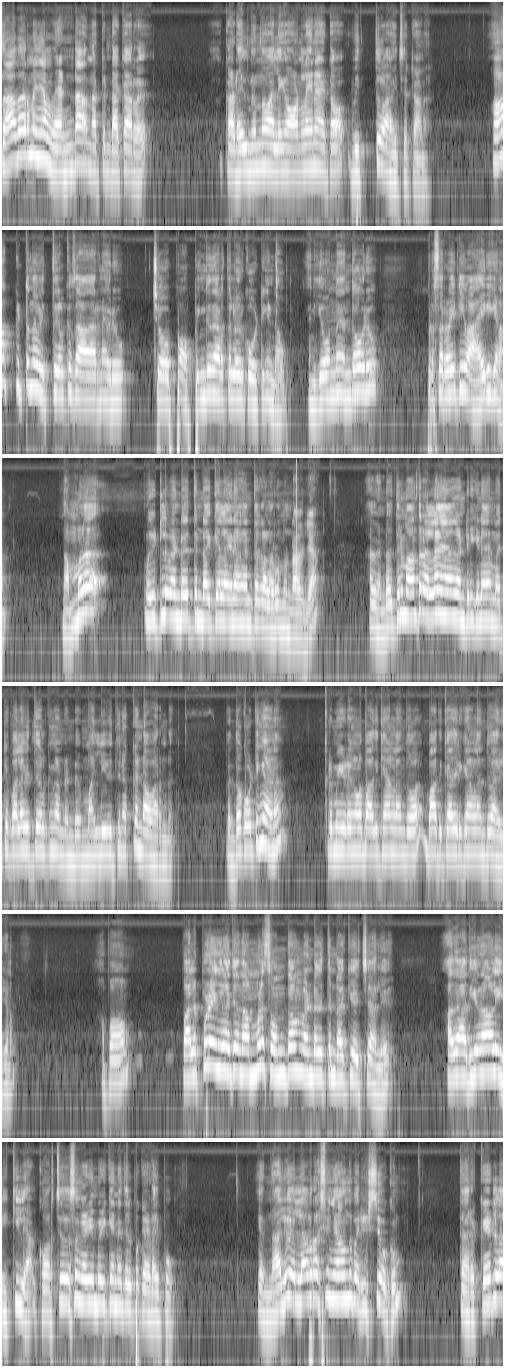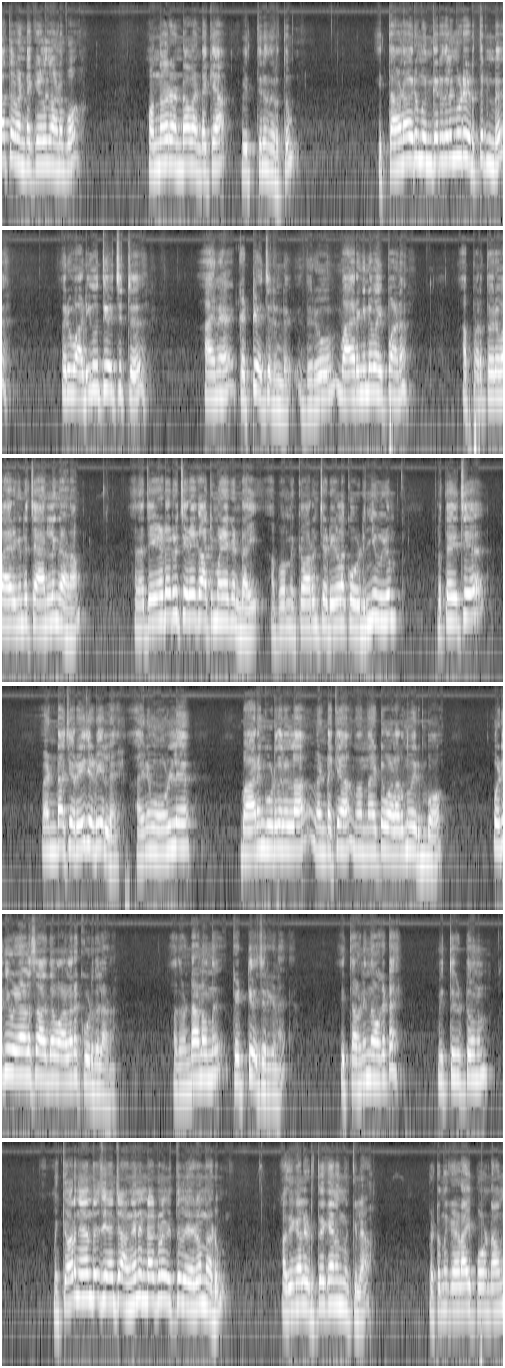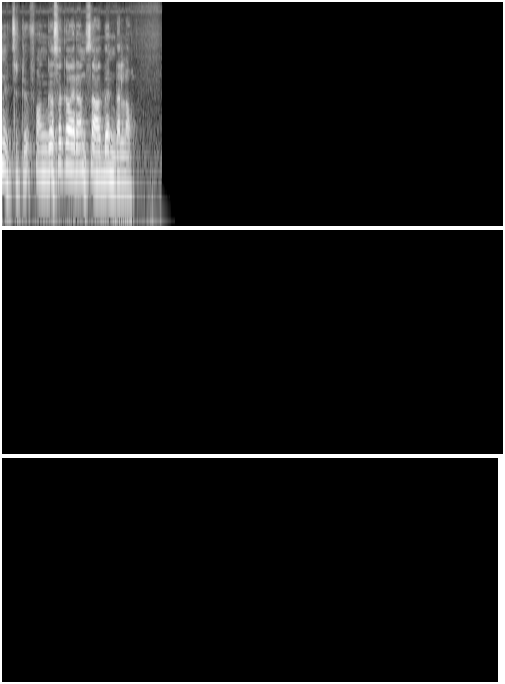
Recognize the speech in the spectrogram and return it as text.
സാധാരണ ഞാൻ വെണ്ട നട്ടുണ്ടാക്കാറ് കടയിൽ നിന്നോ അല്ലെങ്കിൽ ഓൺലൈനായിട്ടോ വിത്ത് വാങ്ങിച്ചിട്ടാണ്. ആ കിട്ടുന്ന വിത്തുകൾക്ക് സാധാരണ ഒരു ചുവപ്പോ പിങ്ക് നിറത്തിലുള്ള ഒരു കോട്ടിംഗ് ഉണ്ടാവും. എനിക്ക് തോന്നുന്നു എന്തോ ഒരു പ്രിസർവേറ്റീവ് ആയിരിക്കണം. നമ്മൾ വീട്ടിൽ വെണ്ട വിത്ത് ഉണ്ടാക്കിയാൽ അതിന് അങ്ങനത്തെ കളറൊന്നും ഉണ്ടാവില്ല. ആ വെണ്ട വിത്തിന് മാത്രമല്ല ഞാൻ കണ്ടിരിക്കണേ മറ്റ് പല വിത്തുകൾക്കും കണ്ടിട്ടുണ്ട് മല്ലി വിത്തിനൊക്കെ ഉണ്ടാവാറുണ്ട്. ഇപ്പം എന്തോ കോട്ടിംഗ് ആണ് കൃമികീടങ്ങൾ ബാധിക്കാനുള്ള എന്തോ ബാധിക്കാതിരിക്കാനുള്ള എന്തോ ആയിരിക്കണം. അപ്പോൾ പലപ്പോഴും എങ്ങനെയാണെന്ന് വെച്ചാൽ നമ്മൾ സ്വന്തം വെണ്ട വിത്ത് ഉണ്ടാക്കി വെച്ചാൽ അത് അധിക നാൾ ഇരിക്കില്ല. കുറച്ച് ദിവസം കഴിയുമ്പോഴേക്കും തന്നെ ചിലപ്പോൾ കേടായി പോകും എന്നാലും എല്ലാ പ്രാവശ്യവും ഞാൻ ഒന്ന് പരീക്ഷിച്ച് നോക്കും. തിരക്കേടില്ലാത്ത വെണ്ടയ്ക്കകൾ കാണുമ്പോൾ ഒന്നോ രണ്ടോ വെണ്ടയ്ക്ക വിത്തിന് നിർത്തും. ഇത്തവണ ഒരു മുൻകരുതലും കൂടി എടുത്തിട്ടുണ്ട്. ഒരു വടി കുത്തി വെച്ചിട്ട് അതിനെ കെട്ടി വെച്ചിട്ടുണ്ട്. ഇതൊരു വയറിങ്ങിന്റെ പൈപ്പാണ്. അപ്പുറത്ത് ഒരു വയറിങ്ങിന്റെ ചാനലും കാണാം. എന്നാൽ ഈയിടെ ഒരു ചെറിയ കാറ്റും മഴയൊക്കെ ഉണ്ടായി. അപ്പോൾ മിക്കവാറും ചെടികളൊക്കെ ഒടിഞ്ഞു വീഴും. പ്രത്യേകിച്ച് വെണ്ട ചെറിയ ചെടിയല്ലേ? അതിന് മുകളിൽ ഭാരം കൂടുതലുള്ള വെണ്ടയ്ക്ക നന്നായിട്ട് വളർന്നു വരുമ്പോൾ ഒടിഞ്ഞു വീഴാനുള്ള സാധ്യത വളരെ കൂടുതലാണ്. അതുകൊണ്ടാണ് ഒന്ന് കെട്ടി വെച്ചിരിക്കണേ. ഇത്തവണയും നോക്കട്ടെ. വിത്ത് കിട്ടുമെന്നും മിക്കവാറും ഞാൻ എന്താ ചെയ്യുക വെച്ചാൽ അങ്ങനെ ഉണ്ടാക്കുന്ന വിത്ത് വേഗം നടും. അധികം കാലം എടുത്തേക്കാനൊന്നും നിൽക്കില്ല പെട്ടെന്ന് കേടായി പോകണ്ടെന്ന് വെച്ചിട്ട് ഫംഗസൊക്കെ വരാൻ സാധ്യത ഉണ്ടല്ലോ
